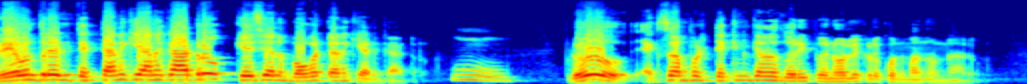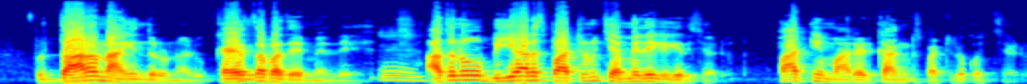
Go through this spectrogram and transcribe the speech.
రేవంత్ రెడ్డి తిట్టడానికి వెనకాడరు కేసీఆర్ బొగట్టడానికి వెనకాడరు. ఇప్పుడు ఎగ్జాంపుల్ టెక్నికల్గా దొరికిపోయిన వాళ్ళు ఇక్కడ కొంతమంది ఉన్నారు. ఇప్పుడు దానం నాగేందర్ ఉన్నాడు ఖైరతాబాద్ ఎమ్మెల్యే. అతను బీఆర్ఎస్ పార్టీ నుంచి ఎమ్మెల్యేగా గెలిచాడు. పార్టీ మారాడు కాంగ్రెస్ పార్టీలోకి వచ్చాడు.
